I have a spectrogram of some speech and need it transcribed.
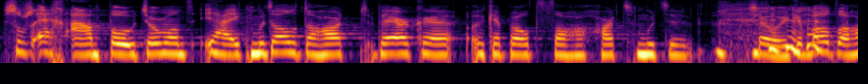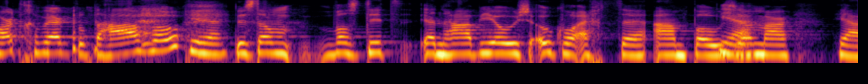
soms echt aanpoten. Want ja, ik moet altijd te hard werken. Ik heb altijd al hard moeten... Zo, ik heb altijd al hard gewerkt op de HAVO. Ja. Dus dan was dit... En HBO is ook wel echt eh, aanpoten. Maar ja,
